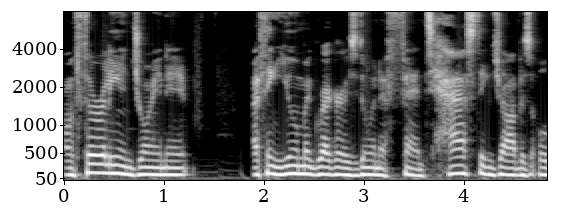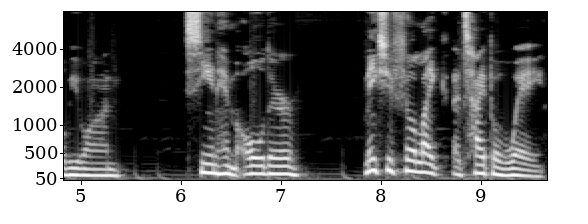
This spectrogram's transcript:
I'm thoroughly enjoying it. I think Ewan McGregor is doing a fantastic job as Obi Wan. Seeing him older makes you feel like a type of way.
